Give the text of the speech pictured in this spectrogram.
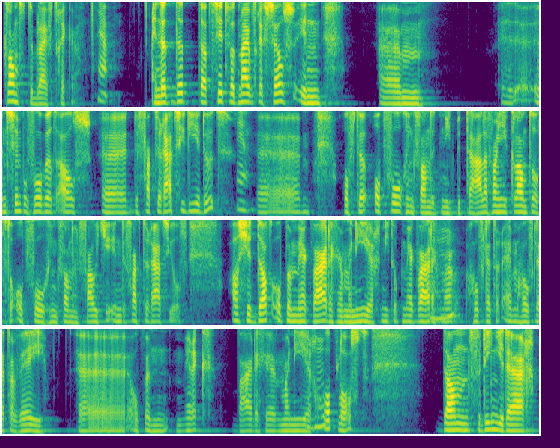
klanten te blijven trekken. Ja. En dat, dat, dat zit wat mij betreft zelfs in ehm, eh, een simpel voorbeeld als eh, de facturatie die je doet. Ja. Ehm, of de opvolging van het niet betalen van je klanten, of de opvolging van een foutje in de facturatie. Of als je dat op een merkwaardige manier, niet op merkwaardig, Mhm. maar hoofdletter M, hoofdletter W, eh, op een merkwaardige manier Mhm. oplost, dan verdien je daar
